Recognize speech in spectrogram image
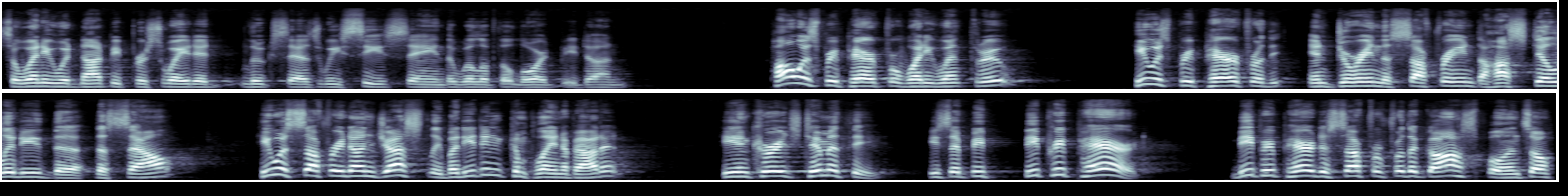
So when he would not be persuaded, Luke says, we cease saying, The will of the Lord be done. Paul was prepared for what he went through. He was prepared for the, enduring the suffering, the hostility, the, the cell. He was suffering unjustly, but he didn't complain about it. He encouraged Timothy. He said, Be, be prepared. Be prepared to suffer for the gospel. And so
